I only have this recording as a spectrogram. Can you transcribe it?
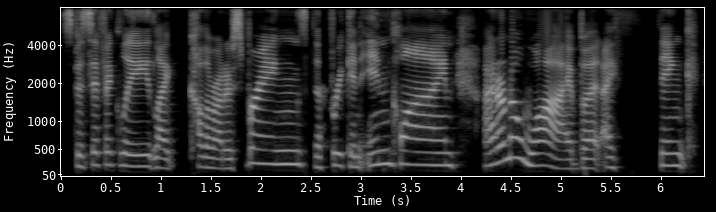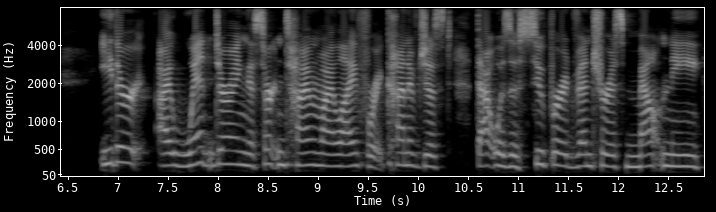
specifically like Colorado Springs, the freaking incline. I don't know why, but I think either I went during a certain time in my life where it kind of just that was a super adventurous mountainy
